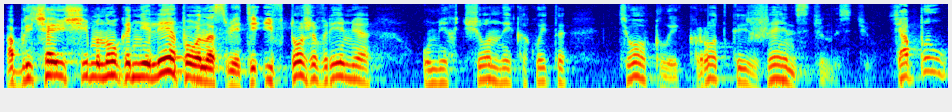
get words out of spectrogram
обличающий много нелепого на свете и в то же время умягченный какой-то теплой, кроткой женственностью. Я был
